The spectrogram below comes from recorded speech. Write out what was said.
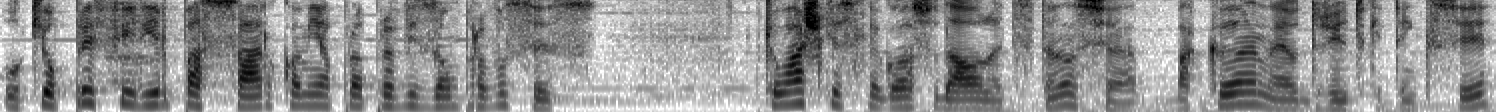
ou que eu preferir passar com a minha própria visão para vocês. Porque eu acho que esse negócio da aula à distância, bacana, é do jeito que tem que ser,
